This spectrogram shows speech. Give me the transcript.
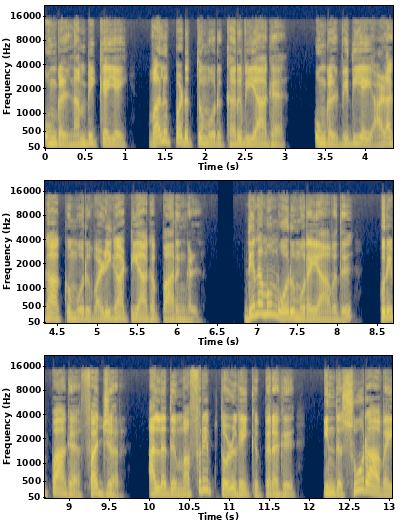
உங்கள் நம்பிக்கையை வலுப்படுத்தும் ஒரு கருவியாக உங்கள் விதியை அழகாக்கும் ஒரு வழிகாட்டியாக பாருங்கள். தினமும் ஒரு முறையாவது குறிப்பாக ஃபஜ்ஜர் அல்லது மஃப்ரிப் தொழுகைக்குப் பிறகு இந்த சூறாவை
